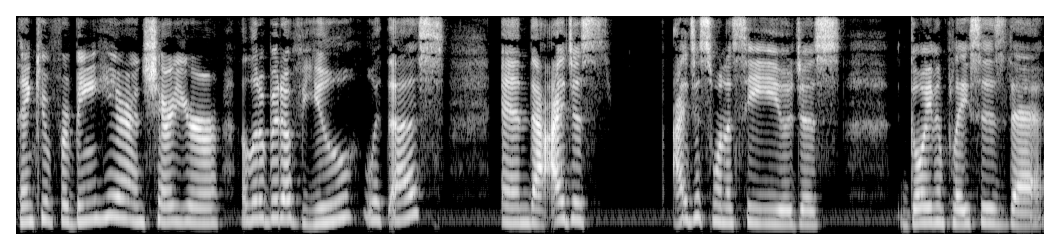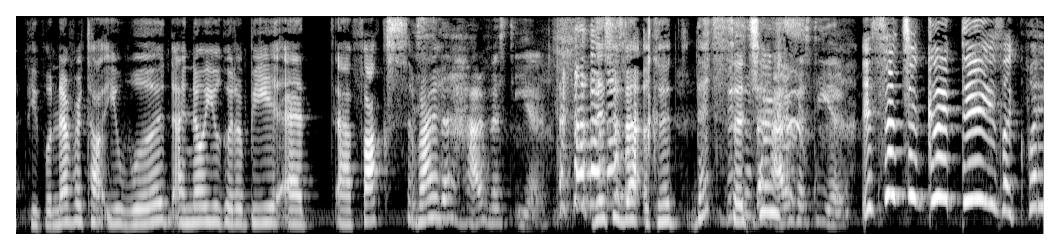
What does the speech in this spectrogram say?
thank you for being here and share your a little bit of you with us. And uh, I just, I just want to see you just going in places that people never thought you would. I know you're gonna be at uh, Fox, This right? is the harvest year. this is a good. That's this such a. harvest year. It's such a good thing. It's like what? Do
